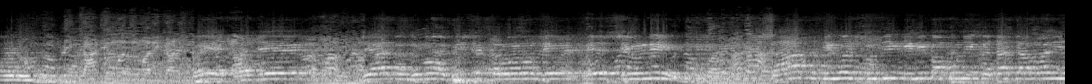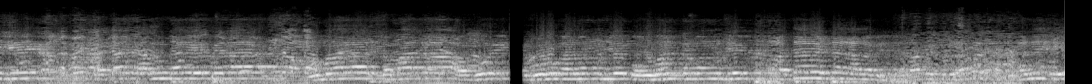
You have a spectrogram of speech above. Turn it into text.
આપણી ગાડીમાંથી મારી ગાડી. ભાઈ આજે જે આ દૂધનો અભિષેક કરવાનો છે એ શિવલિંગ સાત દિવસ સુધી ગિરી બાપુની કથા ચાલવાની છે. કથા ચાલુ થાય એ પહેલા અમારા સમાજના અઘોરી ગોળો કાઢવાનું છે, બહુમાન કરવાનું છે. અત્યારે અત્યારે અને એ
